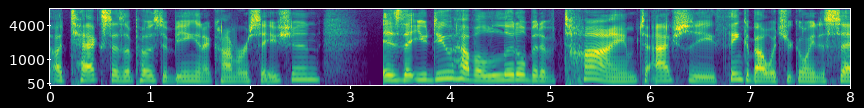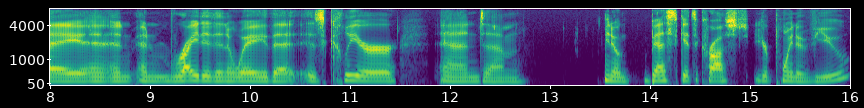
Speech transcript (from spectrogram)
a text as opposed to being in a conversation is that you do have a little bit of time to actually think about what you're going to say and, and, and write it in a way that is clear and um, you know best gets across your point of view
